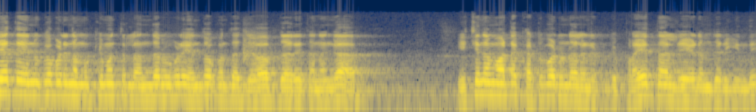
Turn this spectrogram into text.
చేత ఎన్నుకోబడిన ముఖ్యమంత్రులు అందరూ కూడా ఎంతో కొంత జవాబుదారీతనంగా ఇచ్చిన మాట కట్టుబడి ఉండాలనేటువంటి ప్రయత్నాలు చేయడం జరిగింది.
